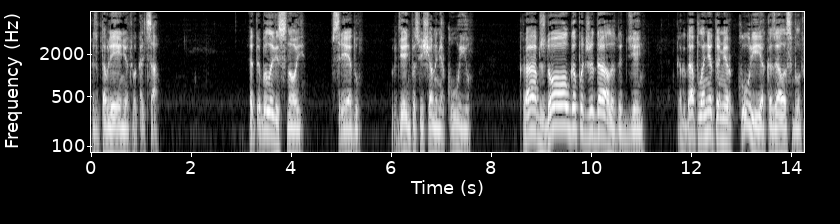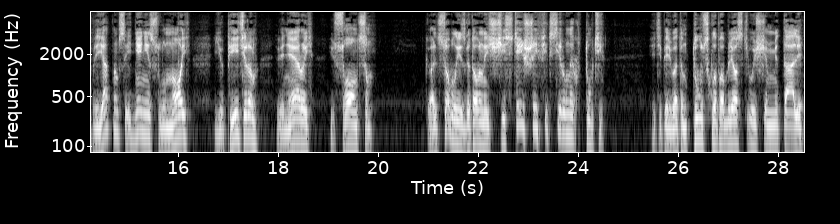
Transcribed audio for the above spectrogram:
к изготовлению этого кольца. Это было весной, в среду, в день, посвященный Меркурию. Крабс долго поджидал этот день, когда планета Меркурий оказалась в благоприятном соединении с Луной, Юпитером, Венерой и Солнцем. Кольцо было изготовлено из чистейшей фиксированной ртути, и теперь в этом тускло поблескивающем металле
